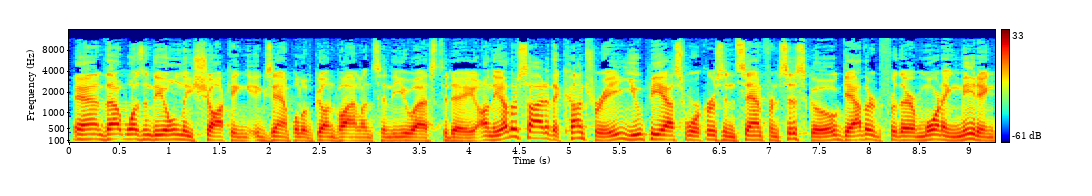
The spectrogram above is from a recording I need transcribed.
And that wasn't the only shocking example of gun violence in the U.S. today. On the other side of the country, UPS workers in San Francisco gathered for their morning meeting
